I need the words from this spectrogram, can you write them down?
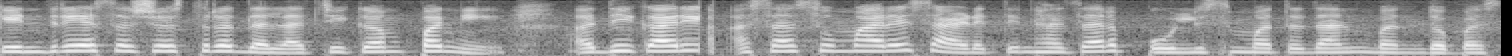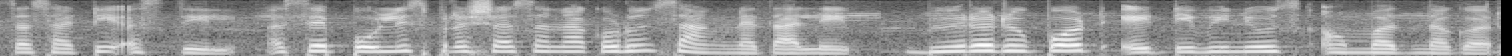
केंद्रीय सशस्त्र दलाची कंपनी अधिकारी असा सुमारे साडेतीन हजार पोलीस मतदान बंदोबस्तासाठी असतील असे पोलीस प्रशासनाकडून सांगण्यात आले. Bureau report ATV news Ahmednagar.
